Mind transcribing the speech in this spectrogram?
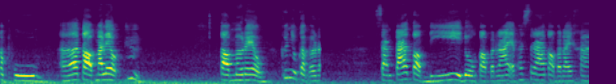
หภูมิเออตอบมาเร็ว ตอบมาเร็ว ขึ้นอยู่กับอะไรซานต้าตอบดี โด่งตอบอะไรอภัสราตอบอะไรคะ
